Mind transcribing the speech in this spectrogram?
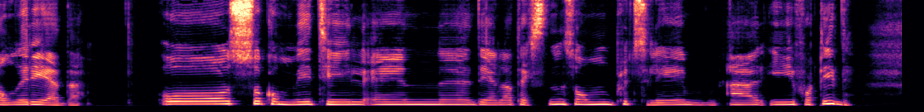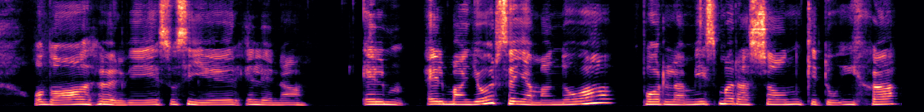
allerede. Og så kommer vi til en eh, del av teksten som plutselig er i fortid. Og da hører vi, så sier Elena El, el mayor se llama Noah por la misma razón que tu hija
